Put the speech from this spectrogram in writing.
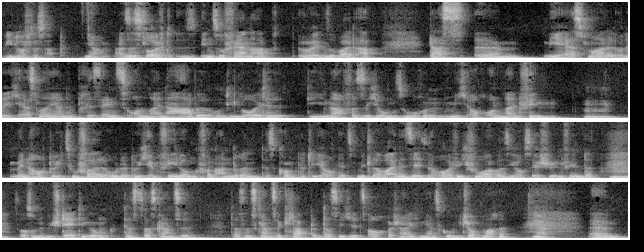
wie läuft das ab? Ja, also es läuft insofern ab oder insoweit ab, dass ähm, wir erstmal oder ich erstmal ja eine Präsenz online habe und die Leute, die nach Versicherungen suchen, mich auch online finden. Mhm. Wenn auch durch Zufall oder durch Empfehlung von anderen. Das kommt natürlich auch jetzt mittlerweile sehr, sehr häufig vor, was ich auch sehr schön finde. Mhm. Das ist auch so eine Bestätigung, dass das Ganze, dass das Ganze klappt und dass ich jetzt auch wahrscheinlich einen ganz guten Job mache. Ja. Ähm,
